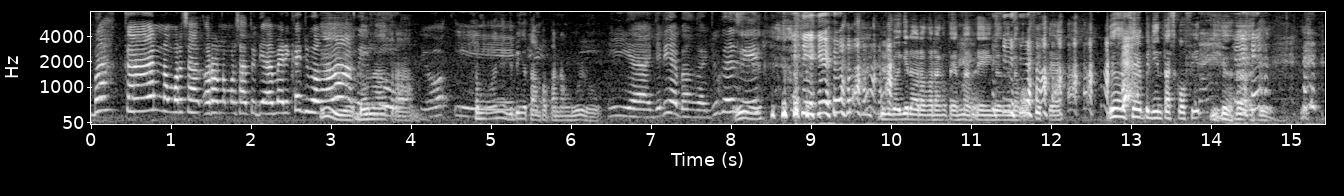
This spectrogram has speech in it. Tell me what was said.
bahkan nomor satu orang nomor satu di Amerika juga Iya, ngalamin Donald tuh. Trump. Yoi. semuanya jadi nggak tanpa pandang bulu iya jadi ya bangga juga sih Iya. Jadi bagian orang-orang tenar yang nggak kena covid ya. Ya saya penyintas covid. Iya.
